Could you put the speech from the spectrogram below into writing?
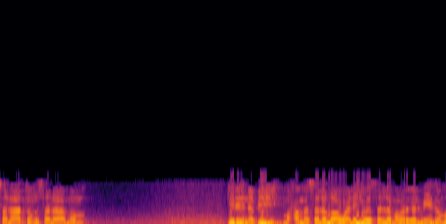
சலாத்தும் சலாமும் இரு நபி முகமது சல்லாஹூ அலி வசல்லம் அவர்கள் மீதும்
